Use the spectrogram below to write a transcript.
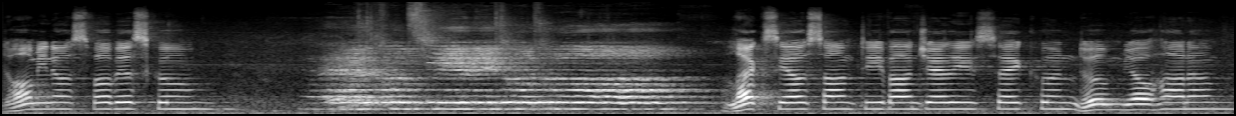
Dominus vobiscum. Sancti Evangelii secundum Johannem.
